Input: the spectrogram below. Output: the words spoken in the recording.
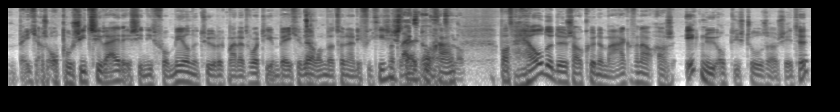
een beetje als oppositieleider, is hij niet formeel natuurlijk, maar dat wordt hij een beetje wel omdat we naar die verkiezingstijd toe gaan. Wat helderder zou kunnen maken van nou, als ik nu op die stoel zou zitten,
